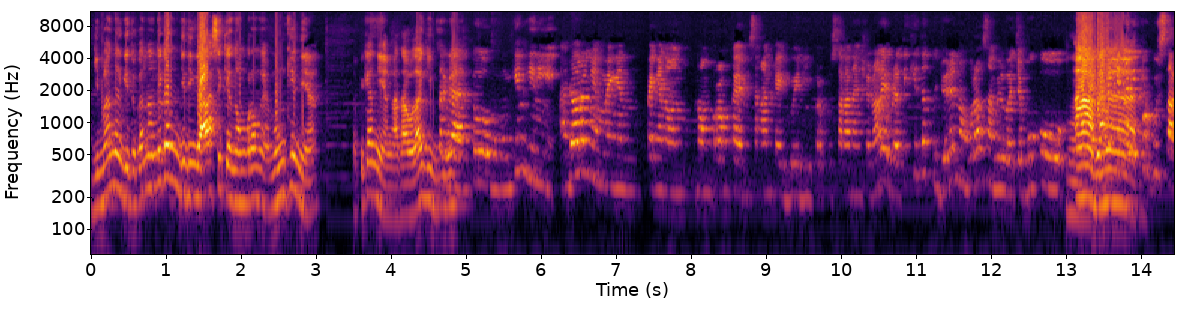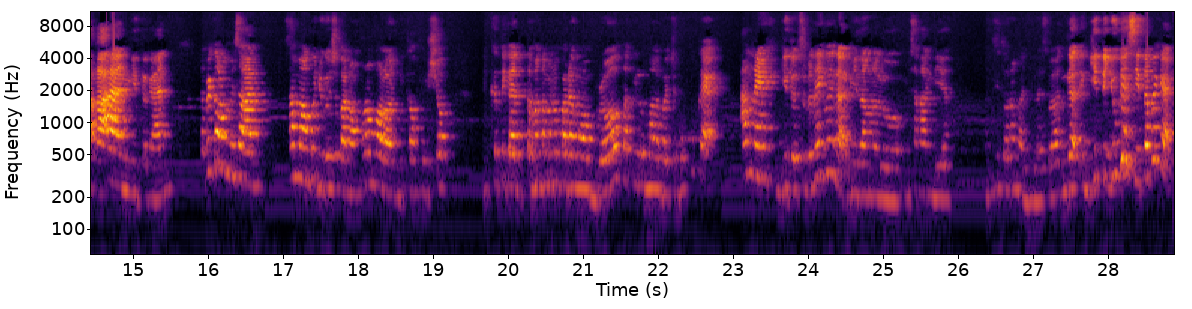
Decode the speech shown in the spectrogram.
gimana gitu kan nanti kan jadi nggak asik ya nongkrong ya mungkin ya tapi kan ya nggak tahu lagi. Tergantung. Mungkin gini, ada orang yang pengen pengen nong- nongkrong kayak misalkan kayak gue di perpustakaan nasional ya berarti kita tujuannya nongkrong sambil baca buku. Hmm. ah Ya kan kita benar di perpustakaan gitu kan. Tapi kalau misalkan sama aku juga suka nongkrong kalau di coffee shop ketika teman-teman lu pada ngobrol tapi lu malah baca buku kayak aneh gitu. Sebenarnya gue nggak bilang lu misalkan dia nanti itu orang nggak jelas banget. Nggak gitu juga sih tapi kayak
